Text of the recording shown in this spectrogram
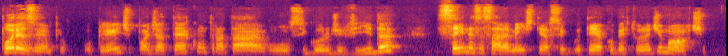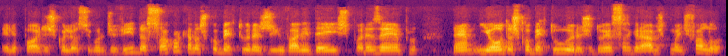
Por exemplo, o cliente pode até contratar um seguro de vida sem necessariamente ter a, ter a cobertura de morte. Ele pode escolher o seguro de vida só com aquelas coberturas de invalidez, por exemplo, né, e outras coberturas de doenças graves, como a gente falou.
